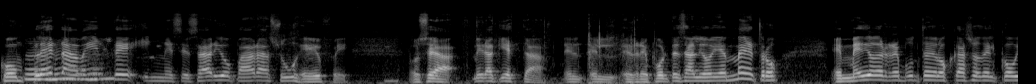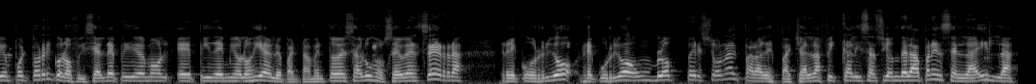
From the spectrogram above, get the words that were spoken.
Completamente innecesario para su jefe. O sea, mira, aquí está. El, el reporte salió hoy en Metro. En medio del repunte de los casos del COVID en Puerto Rico, el oficial de epidemiología del Departamento de Salud, José Becerra, recurrió, recurrió a un blog personal para despachar la fiscalización de la prensa en la isla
